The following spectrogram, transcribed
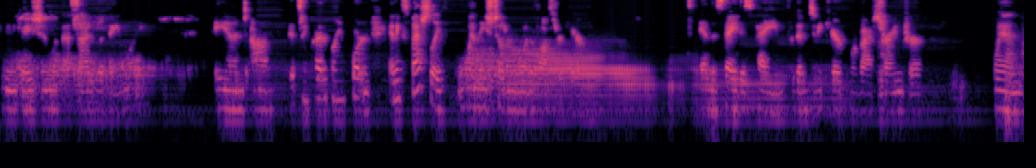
communication with that side of the family. And um, it's incredibly important, and especially when these children are in foster care, and the state is paying for them to be cared for by a stranger when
